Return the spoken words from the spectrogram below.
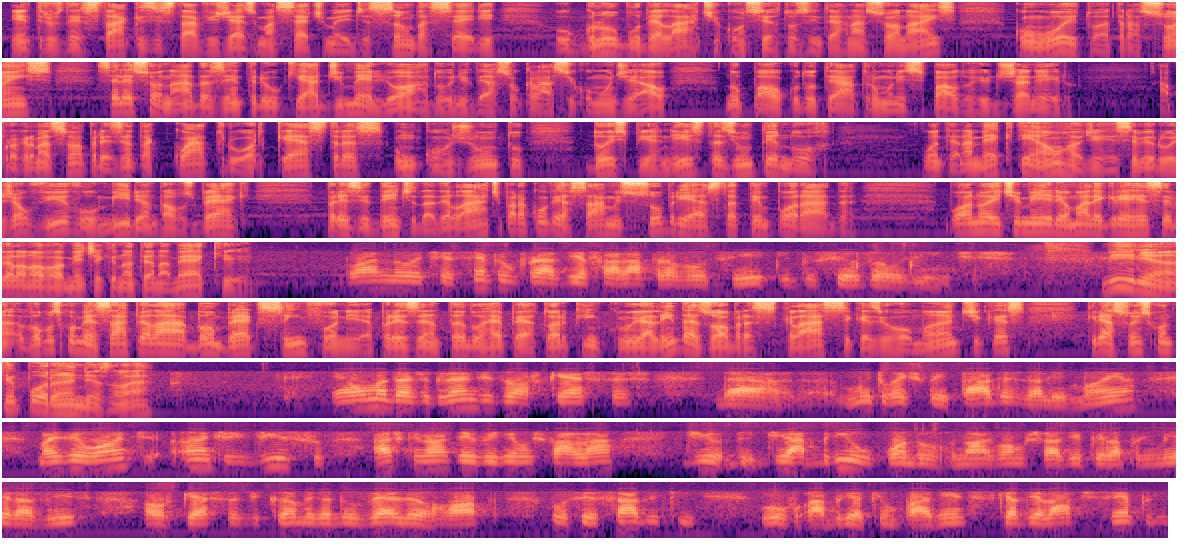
entre os destaques está a 27ª edição da série O Globo Delarte Concertos Internacionais, com oito atrações selecionadas entre o que há de melhor do universo clássico mundial no palco do Teatro Municipal do Rio de Janeiro. A programação apresenta quatro orquestras, um conjunto, dois pianistas e um tenor. O Antena MEC tem a honra de receber hoje ao vivo o Miriam Dalsberg, presidente da Delarte, para conversarmos sobre esta temporada. Boa noite, Miriam. Uma alegria recebê-la novamente aqui no Antena MEC. Boa noite. É sempre um prazer falar para você e para os seus ouvintes. Miriam, vamos começar pela Bamberg Symphony, apresentando um repertório que inclui, além das obras clássicas e românticas, criações contemporâneas, não é? É uma das grandes orquestras da, muito respeitadas da Alemanha, mas eu antes, antes disso, acho que nós deveríamos falar de, de, abril, quando nós vamos fazer pela primeira vez a orquestra de câmara do Velho Europa. Você sabe que, vou abrir aqui um parênteses, que a Delarte sempre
